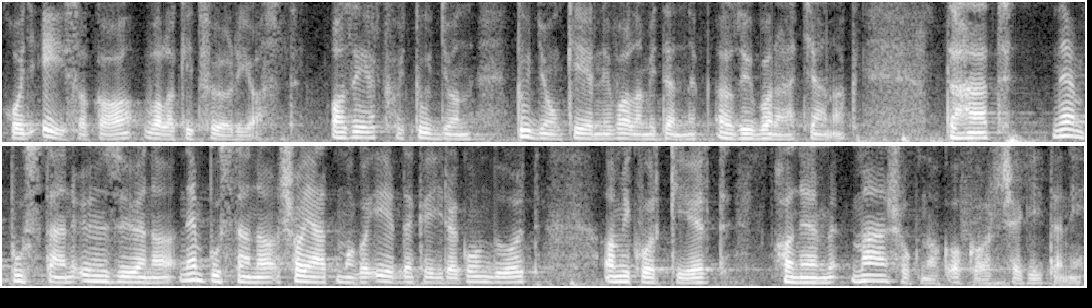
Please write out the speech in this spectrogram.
hogy éjszaka valakit fölriaszt. Azért, hogy tudjon, tudjon kérni valamit ennek az ő barátjának. Tehát nem pusztán önzően, a, nem pusztán a saját maga érdekeire gondolt, amikor kért, hanem másoknak akart segíteni.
